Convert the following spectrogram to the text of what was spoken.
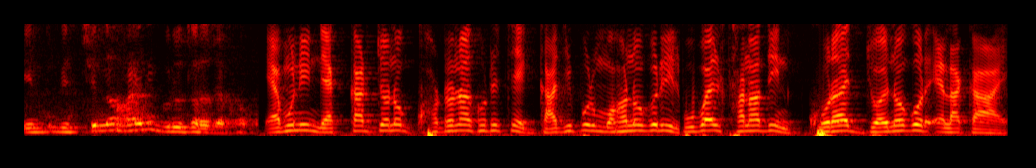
কিন্তু বিচ্ছিন্ন হয়নি গুরুতর জখম। এমনই ন্যাক্কারজনক ঘটনা ঘটেছে গাজীপুর মহানগরীর পুবাইল থানাধীন খোরাজ জয়নগর এলাকায়।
